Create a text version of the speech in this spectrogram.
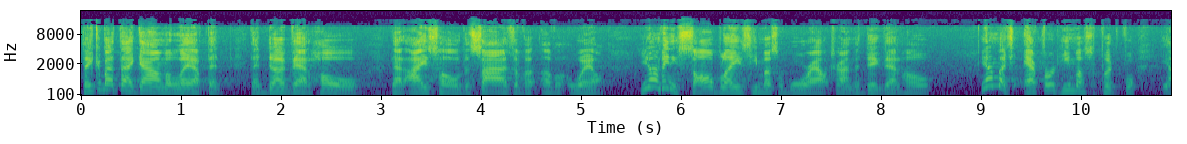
Think about that guy on the left that, that dug that hole, that ice hole the size of a, of a well. You know how many saw blades he must have wore out trying to dig that hole? You know how much effort he must have put for? Yeah,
